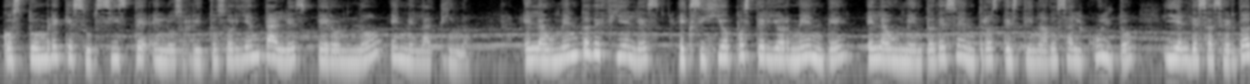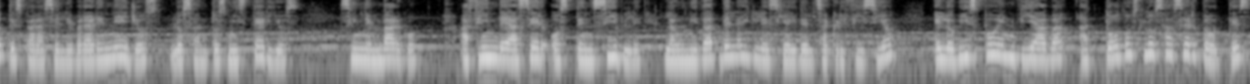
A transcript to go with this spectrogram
costumbre que subsiste en los ritos orientales, pero no en el latino. El aumento de fieles exigió posteriormente el aumento de centros destinados al culto y el de sacerdotes para celebrar en ellos los santos misterios. Sin embargo, a fin de hacer ostensible la unidad de la Iglesia y del sacrificio, el obispo enviaba a todos los sacerdotes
